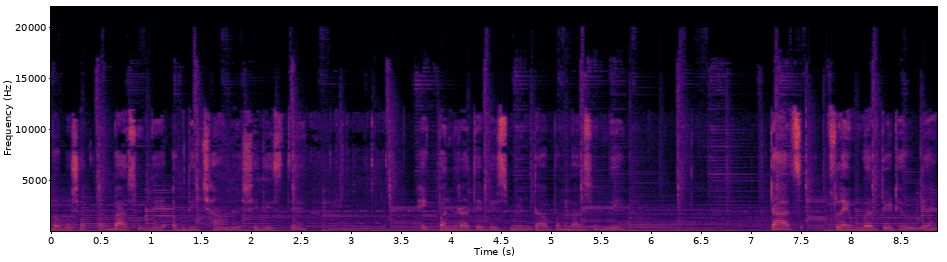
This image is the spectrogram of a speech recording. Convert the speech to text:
बघू शकता बासुंदी अगदी छान अशी दिसते. एक पंधरा ते वीस मिनटं आपण बासुंदी त्याच फ्लेमवरती ठेवली. आहे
